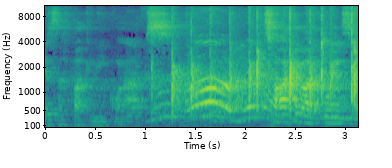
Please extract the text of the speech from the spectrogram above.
is the fucking equinox. Oh, yeah. Talk about coincidence.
